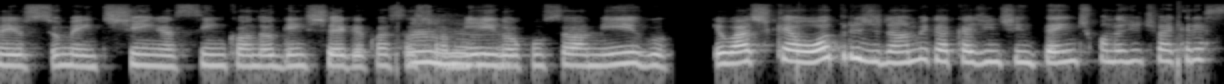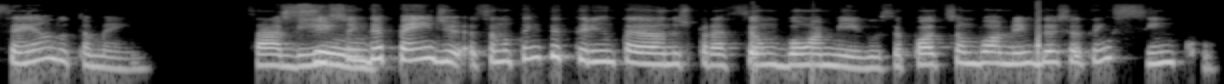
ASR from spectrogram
meio ciumentinho, assim, quando alguém chega com essa uhum. sua amiga ou com seu amigo. Eu acho que é outra dinâmica que a gente entende quando a gente vai crescendo também. Sabe? Sim. Isso independe. Você não tem que ter 30 anos para ser um bom amigo. Você pode ser um bom amigo desde que você tem 5.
